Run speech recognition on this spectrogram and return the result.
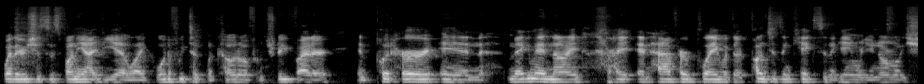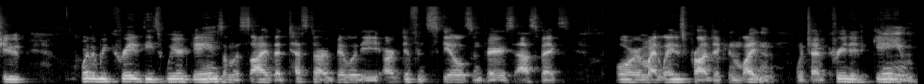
Whether it's just this funny idea, like what if we took Makoto from Street Fighter and put her in Mega Man 9, right? And have her play with her punches and kicks in the game where you normally shoot. Whether we created these weird games on the side that test our ability, our different skills in various aspects or my latest project, Enlighten, which I've created a game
